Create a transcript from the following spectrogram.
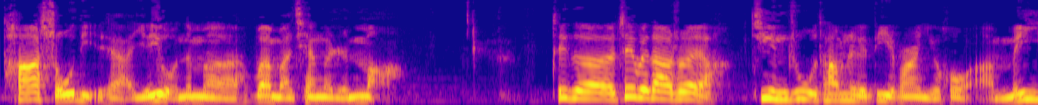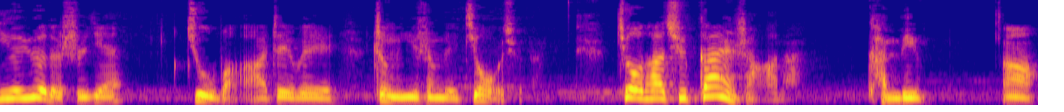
他手底下也有那么万把千个人马。这个这位大帅啊，进驻他们这个地方以后啊，没一个月的时间，就把这位郑医生给叫去了。叫他去干啥呢？看病，啊！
